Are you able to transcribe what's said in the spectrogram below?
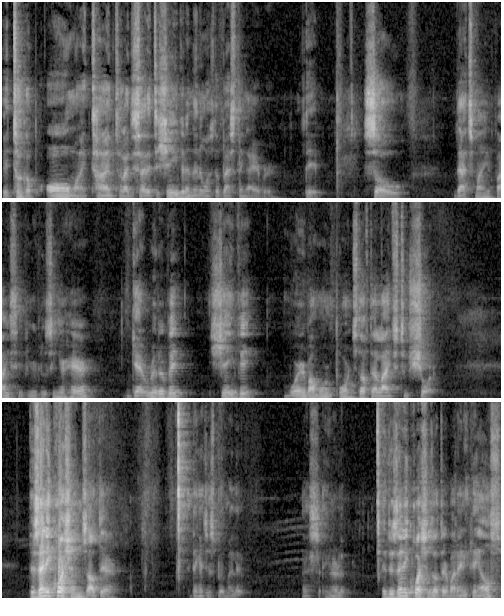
it took up all my time till I decided to shave it, and then it was the best thing I ever did. So that's my advice. If you're losing your hair, get rid of it, shave it, worry about more important stuff. That life's too short. There's any questions out there, think I just bit my lip. Lip. If there's any questions out there about anything else,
